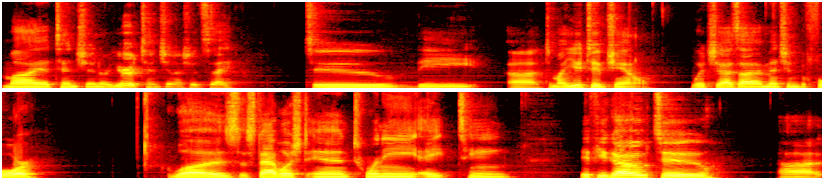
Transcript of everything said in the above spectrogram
my attention, or your attention, I should say, to the uh, to my YouTube channel, which, as I mentioned before, was established in 2018. If you go to uh,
